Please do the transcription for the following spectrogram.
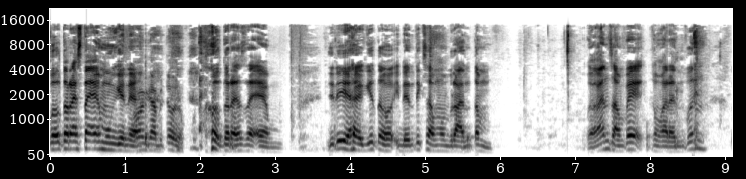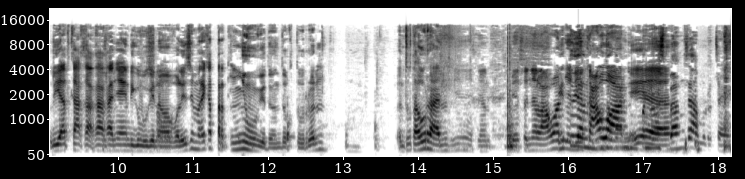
Kultur STM mungkin ya. oh iya betul Kultur STM. Jadi ya gitu, identik sama berantem. Bahkan sampai kemarin pun lihat kakak-kakaknya yang digebukin sama polisi, mereka terenyuh gitu untuk turun untuk tawuran. Iya, yang biasanya lawan itu jadi yang kawan. Iya. bangsa menurut saya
